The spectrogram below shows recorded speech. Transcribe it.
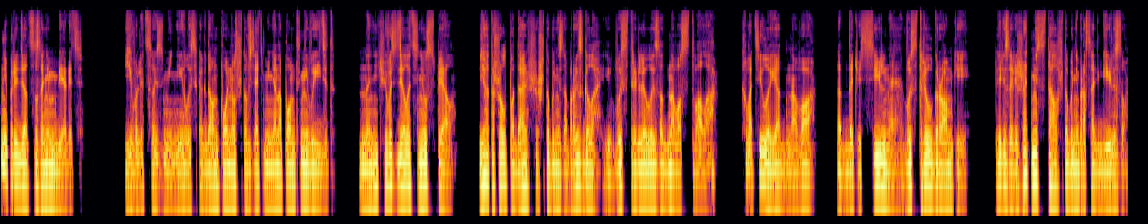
«Не придется за ним бегать». Его лицо изменилось, когда он понял, что взять меня на понт не выйдет но ничего сделать не успел. Я отошел подальше, чтобы не забрызгало, и выстрелил из одного ствола. Хватило и одного. Отдача сильная, выстрел громкий. Перезаряжать не стал, чтобы не бросать гильзу.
